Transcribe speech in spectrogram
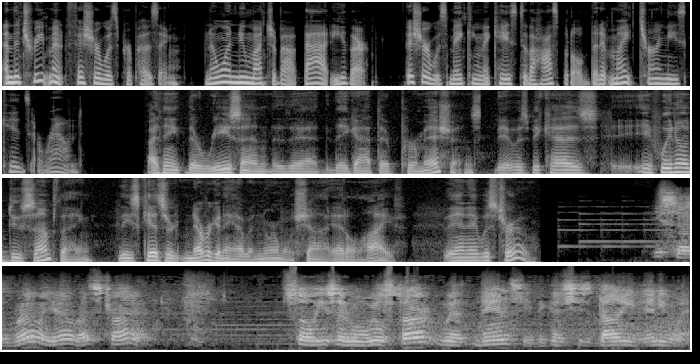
And the treatment Fisher was proposing, no one knew much about that either. Fisher was making the case to the hospital that it might turn these kids around. I think the reason that they got the permissions it was because if we don't do something, these kids are never going to have a normal shot at a life. And it was true. He said, Well, yeah, let's try it. So he said, Well, we'll start with Nancy because she's dying anyway.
